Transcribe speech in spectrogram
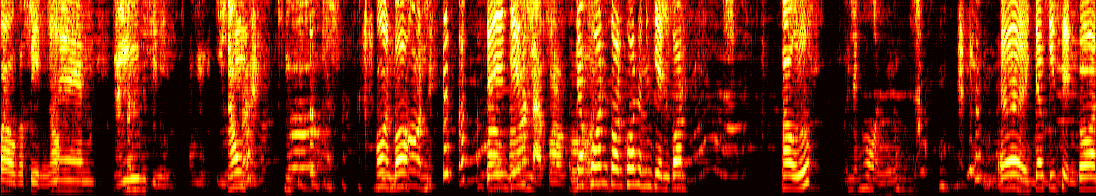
เป่าก็เป็นเนาะแม่นอย่าลืมกินนี่เราหิวเอ้าฮ้อนบ่ใจเย็นป่าก่อล่ะเป่าก่อนๆเจะคนก่อนคนให้มันเย็นก่อน เป่าดูมันยังห่อนอยู่เออ เจ้ากินเสร็จก่อน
